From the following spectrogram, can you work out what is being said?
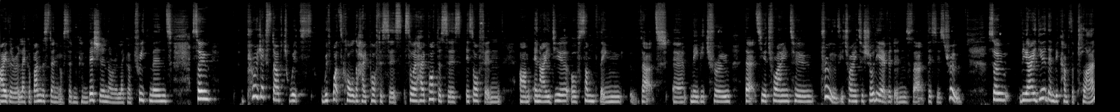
either a lack of understanding of certain condition or a lack of treatment so projects start with with what's called a hypothesis so a hypothesis is often um, an idea of something that uh, may be true that you're trying to prove. You're trying to show the evidence that this is true. So the idea then becomes a plan.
